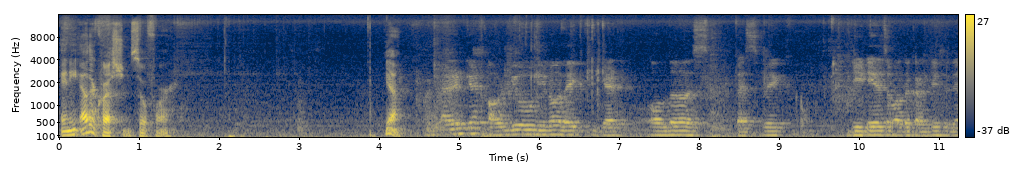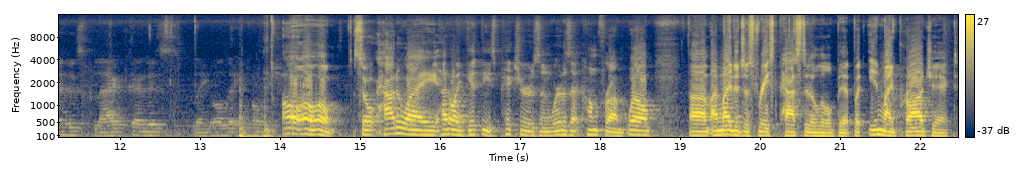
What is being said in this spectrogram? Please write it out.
Any other questions so far? Yeah. I didn't get how do you, you know, like get all the specific details about the countries So there's this flag and it's like all the information. Oh, oh, oh. So how do I how do I get these pictures and where does that come from? Well, um, I might have just raced past it a little bit, but in my project,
